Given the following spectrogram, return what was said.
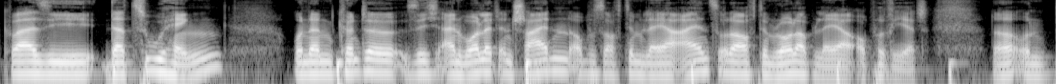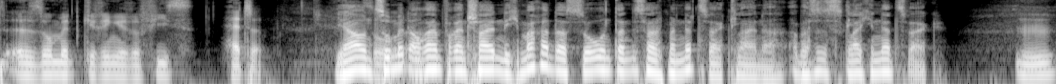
quasi dazu hängen und dann könnte sich ein Wallet entscheiden, ob es auf dem Layer 1 oder auf dem Rollup-Layer operiert ne, und äh, somit geringere Fees hätte. Ja, und So, somit auch einfach entscheiden, ich mache das so und dann ist halt mein Netzwerk kleiner. Aber es ist das gleiche Netzwerk. Mhm.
